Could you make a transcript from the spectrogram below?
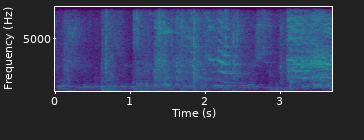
площею Подільської державної нарешті продажа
